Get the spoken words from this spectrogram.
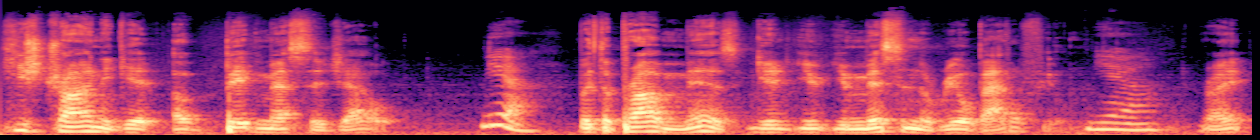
he's trying to get a big message out. Yeah. But the problem is you, you, you're missing the real battlefield, Yeah. right?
